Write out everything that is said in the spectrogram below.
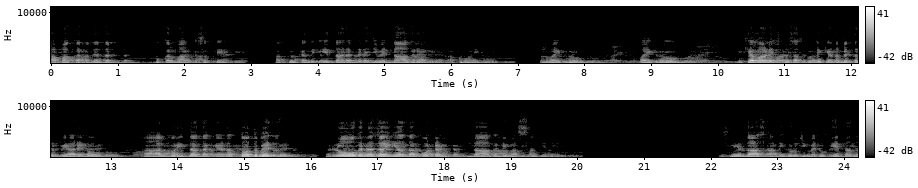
ਆਪਾਂ ਘਰਾਂ ਦੇ ਅੰਦਰ ਬੁੱਕਲ ਮਾਰ ਕੇ ਸੁੱਤੇ ਆ। ਸਤਿਗੁਰ ਕਹਿੰਦੇ ਇਦਾਂ ਰਹਿੰਦੇ ਨੇ ਜਿਵੇਂ ਨਾਗ ਰਹਿ ਰਹੇ ਆਖੋ, ਵਾਹਿਗੁਰੂ। ਬਲ, ਵਾਹਿਗੁਰੂ। ਲਿਖਿਆ ਬਾਣੀ ਚ ਨਾ, ਸਤਿਗੁਰ ਨੇ ਕਿਹਾ ਨਾ, ਮਿੱਤਰ ਪਿਆਰੇ ਨੂੰ ਹਾਲ ਮੁਰੀਦਾਂ ਦਾ ਕਹਿਣਾ, ਤੁਧ ਬਿਨ ਰੋਗ ਰਜਾਈਆਂ ਦਾ ਓਢਣ ਨਾਗ ਨਿਵਾਸਾਂ ਦੇ ਨੇ ਇਸ ਲਈ ਅਰਦਾਸ ਕਰਨੀ ਗੁਰੂ ਜੀ ਮੈਨੂੰ ਇਦਾਂ ਦਾ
